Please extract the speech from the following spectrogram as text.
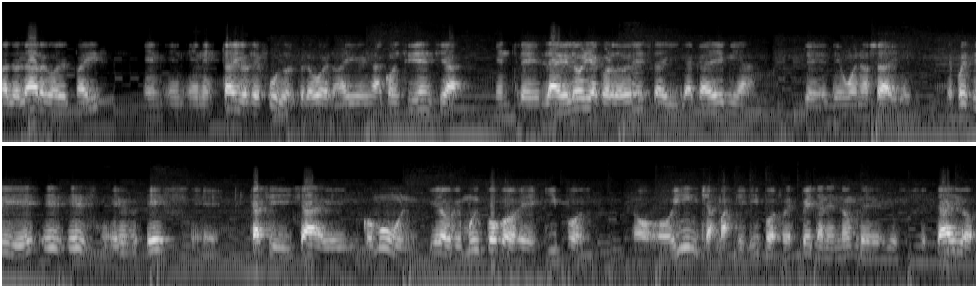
a lo largo del país en, estadios de fútbol, pero bueno, hay una coincidencia entre la gloria cordobesa y la Academia de, Buenos Aires. Después sí, es, eh, casi ya común, quiero que muy pocos equipos o, hinchas más que equipos respetan el nombre de, sus estadios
